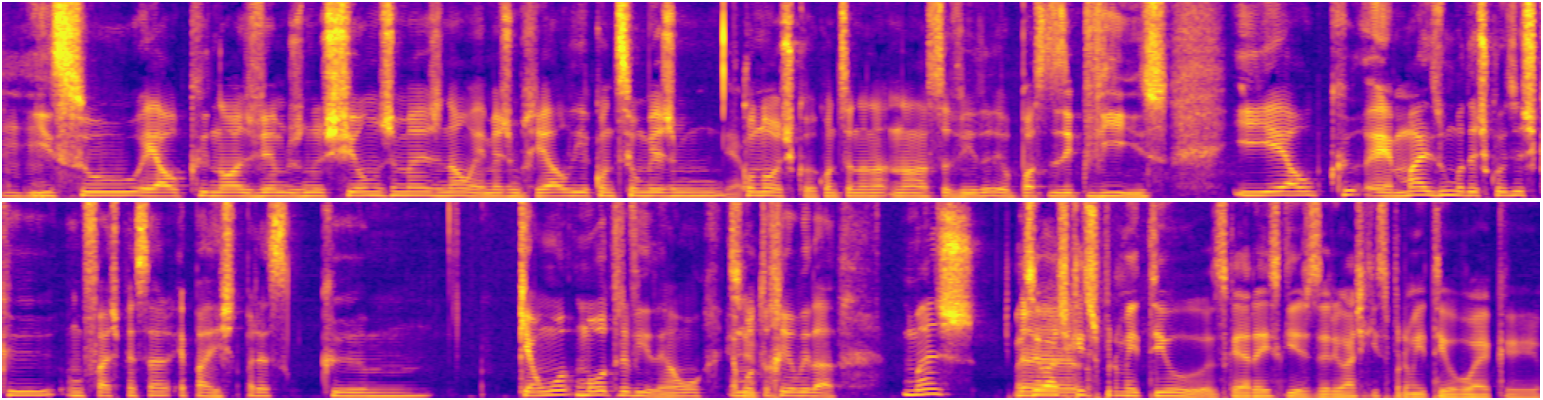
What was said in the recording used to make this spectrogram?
Uhum. Isso é algo que nós vemos nos filmes, mas não, é mesmo real e aconteceu mesmo yeah. connosco, aconteceu na, na, nossa vida. Eu posso dizer que vi isso e é algo que é mais uma das coisas que me faz pensar: é pá, isto parece que, que é uma, uma outra vida, é, um, é uma outra realidade. Mas mas eu acho que eh, isso permitiu, se calhar é isso que ias dizer, eu acho que isso permitiu é, que,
